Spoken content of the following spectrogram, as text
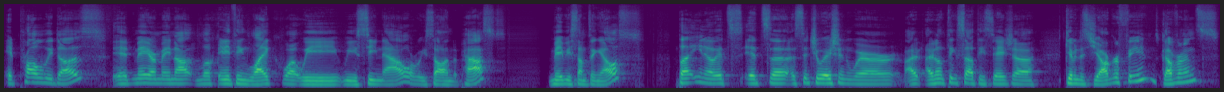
It probably does. It may or may not look anything like what we, we see now or we saw in the past. Maybe something else. But you know, it's it's a, a situation where I, I, don't think Southeast Asia, given its geography, its governance,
